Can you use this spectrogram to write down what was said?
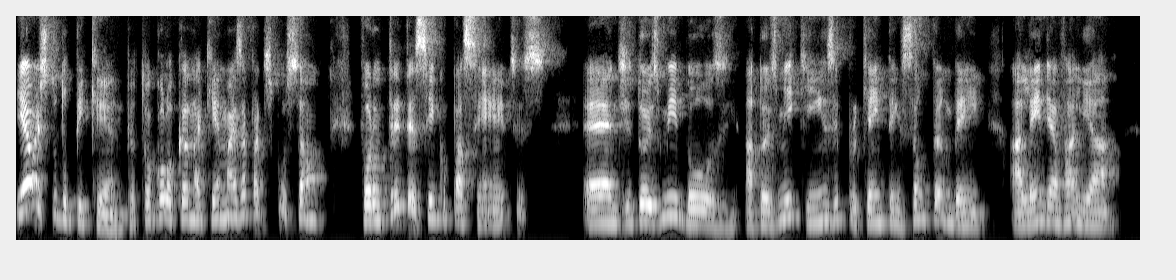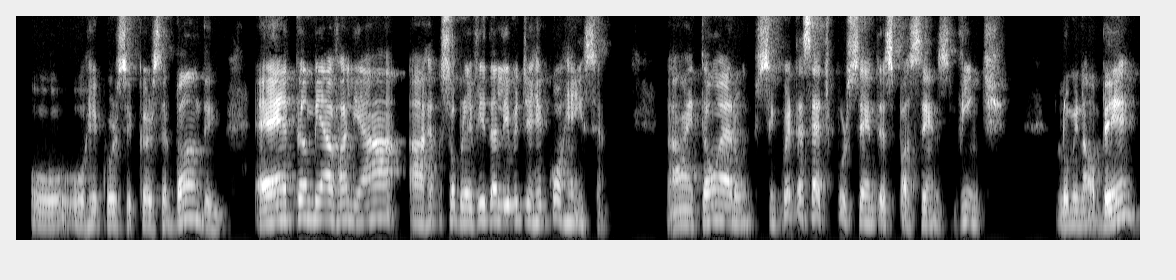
E é um estudo pequeno, que eu estou colocando aqui é mais para discussão. Foram 35 pacientes, é, de 2012 a 2015, porque a intenção também, além de avaliar o, o recurso e cursor banding, é também avaliar a sobrevida livre de recorrência. Tá? Então, eram 57% desses pacientes, 20 luminal B,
